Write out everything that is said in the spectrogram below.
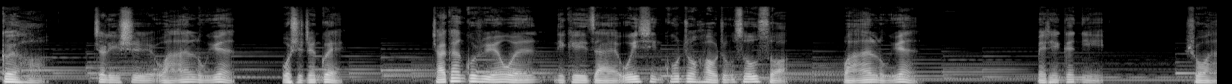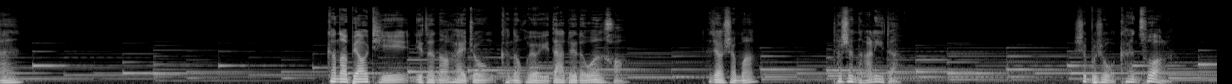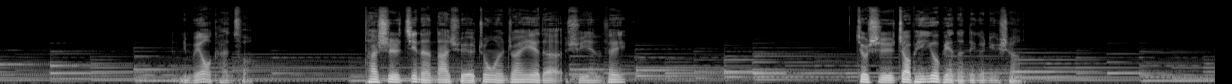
各位好，这里是晚安龙院，我是珍贵。查看故事原文，你可以在微信公众号中搜索“晚安龙院”，每天跟你说晚安。看到标题，你的脑海中可能会有一大堆的问号：他叫什么？他是哪里的？是不是我看错了？你没有看错。她是暨南大学中文专业的许妍飞，就是照片右边的那个女生。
